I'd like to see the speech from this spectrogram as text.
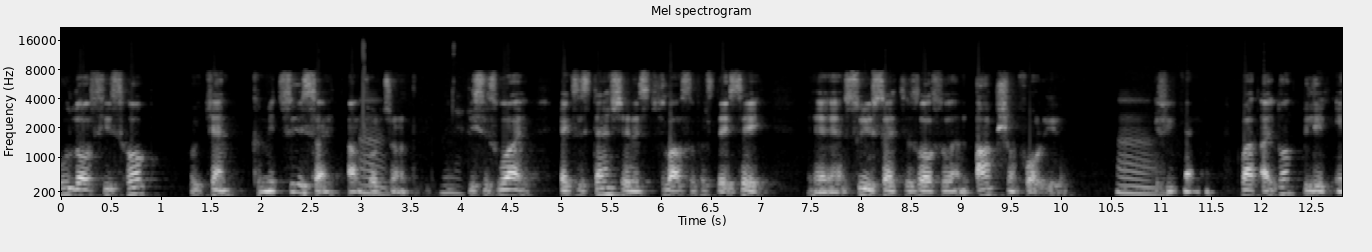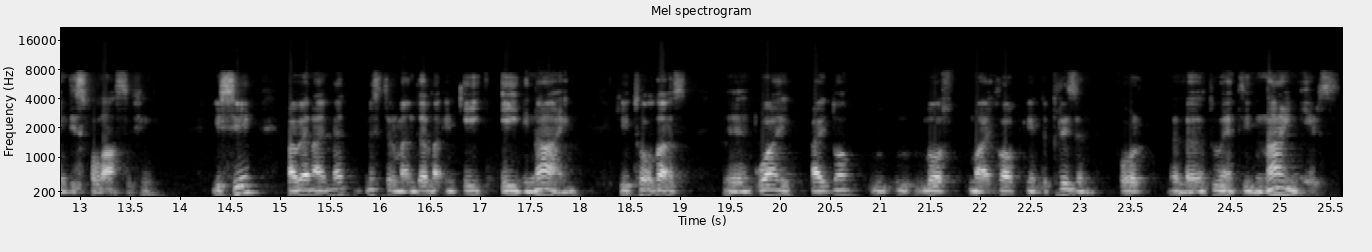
who lost his hope who can commit suicide, unfortunately. This is why existentialist philosophers they say uh, suicide is also an option for you hmm. if you can. But I don't believe in this philosophy. You see, uh, when I met Mr. Mandela in 89, he told us uh, why I don't lost my hope in the prison for uh, 29 years,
